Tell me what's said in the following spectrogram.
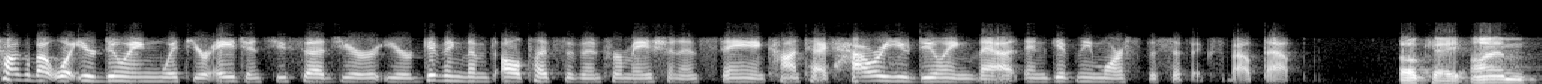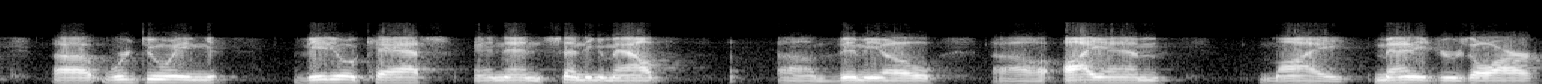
talk about what you're doing with your agents. You said you're you're giving them all types of information and staying in contact. How are you doing that? And give me more specifics about that. Okay, I'm. Uh, we're doing video casts and then sending them out um, Vimeo. Uh, I am, my managers are,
